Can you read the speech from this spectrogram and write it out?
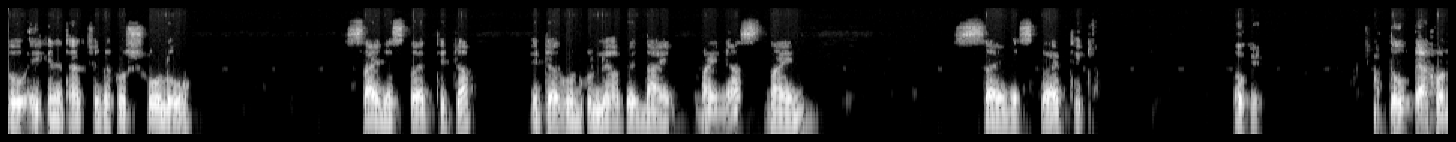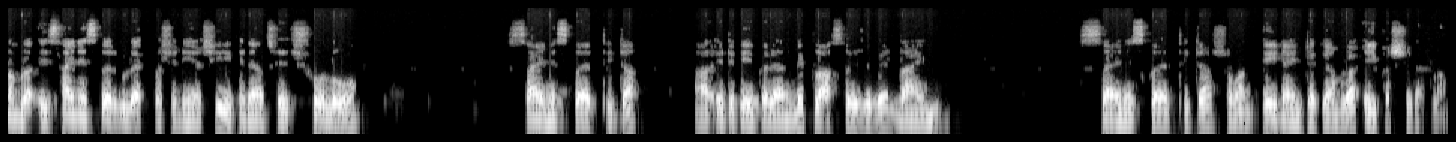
তো এখানে থাকছে দেখো ষোলো সাইন স্কোয়ার থিটা এটা গুণ করলে হবে nine minus nine sine square theta okay তো এখন আমরা এই সাইন স্কোয়ারগুলো একপাশে নিয়ে আসি। এখানে আছে ষোলো সাইন স্কোয়ার থিটা আর এটাকে এই আনলে প্লাস হয়ে যাবে নাইন সাইন স্কোয়ার থিটা সমান এই নাইনটাকে আমরা এই পাশে রাখলাম।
